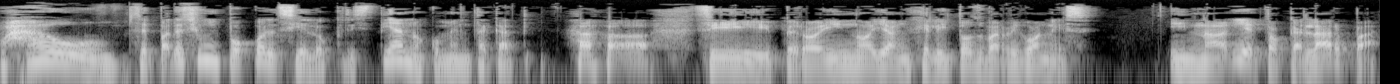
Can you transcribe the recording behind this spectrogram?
¡Wow! Se parece un poco al cielo cristiano, comenta Katy. sí, pero ahí no hay angelitos barrigones. Y nadie toca el arpa.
